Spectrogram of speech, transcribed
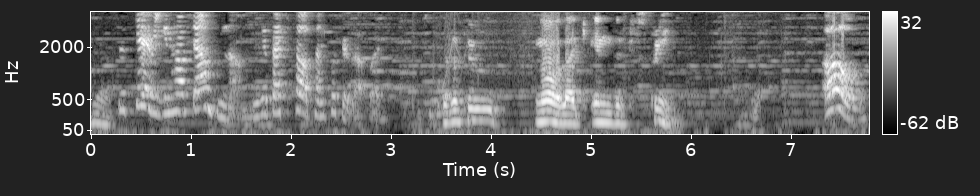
Yeah. It's scary, you can hop down from them. You get back to Pallet Town quicker that way. Was it two? No, like in the screen. Oh!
